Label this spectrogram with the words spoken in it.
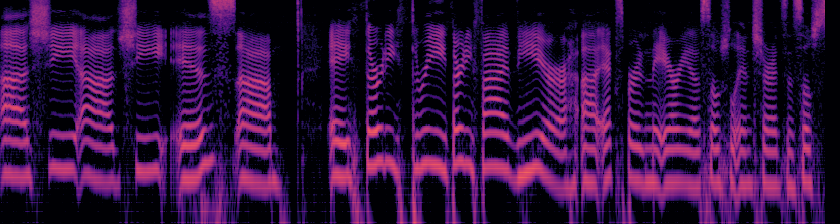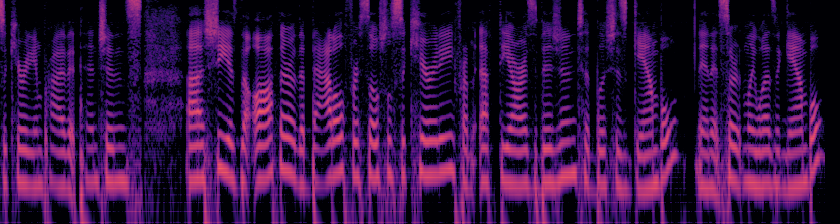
Uh, she, uh, she is uh, a 33, 35 year uh, expert in the area of social insurance and Social Security and private pensions. Uh, she is the author of The Battle for Social Security from FDR's Vision to Bush's Gamble, and it certainly was a gamble.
